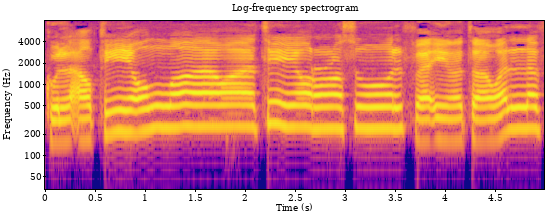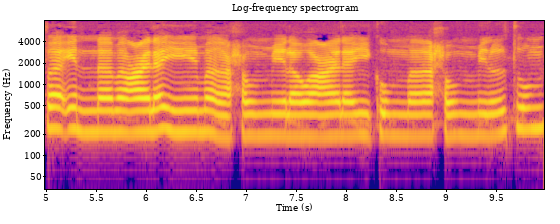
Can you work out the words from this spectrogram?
قل أطيعوا الله وأطيعوا الرسول فإن تولى فإنما عليه ما حمل وعليكم ما حملتم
